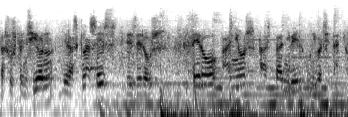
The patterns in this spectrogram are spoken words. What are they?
la suspensión de las clases desde los cero años hasta nivel universitario.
